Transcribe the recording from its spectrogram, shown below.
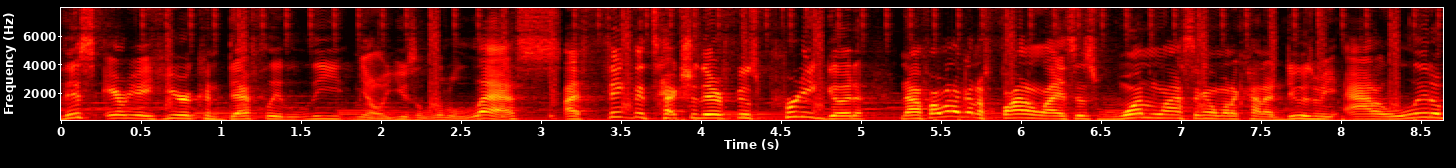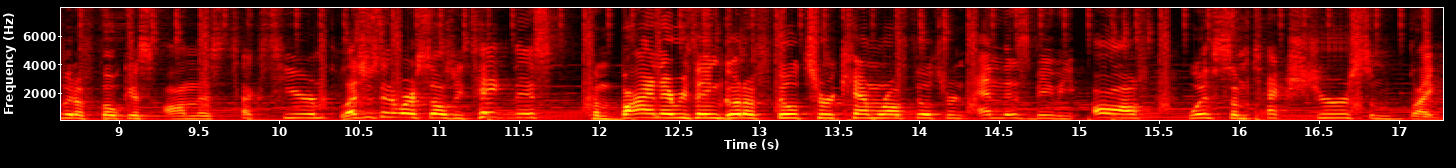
This area here can definitely lead, you know, use a little less. I think the texture there feels pretty good. Now, if I'm not gonna finalize this, one last thing I wanna kind of do is we add a little bit of focus on this text here. Let's just say to ourselves, we take this, combine everything, go to filter, camera filter, and end this baby off with some texture, some like,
